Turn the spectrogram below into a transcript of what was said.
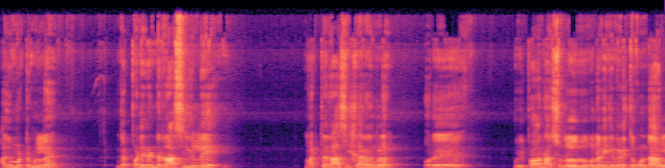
அது மட்டும் இல்லை இந்த பன்னிரெண்டு ராசிகளிலே மற்ற ராசிக்காரங்களை ஒரு குறிப்பாக நான் சொல்வது போல் நீங்கள் நினைத்து கொண்டால்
